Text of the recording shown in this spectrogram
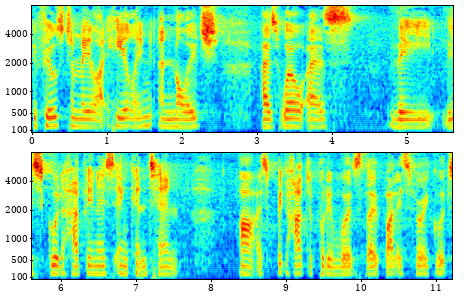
it feels to me like healing and knowledge, as well as the this good happiness and content Uh, it's a bit hard to put in words though, but it's very good.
